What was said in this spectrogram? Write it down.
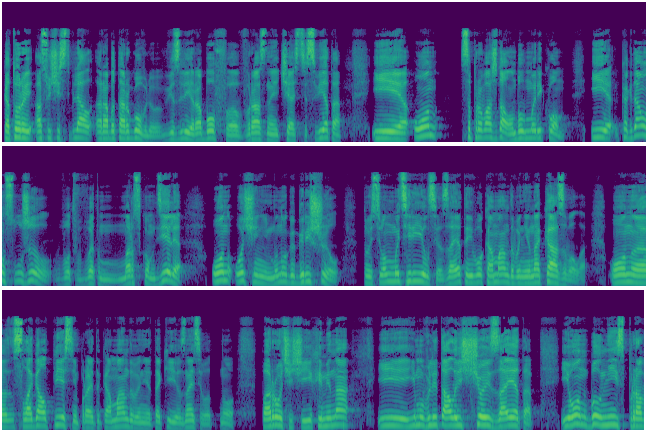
который осуществлял работорговлю. Везли рабов э, в разные части света. И он сопровождал, он был моряком. И когда он служил вот в этом морском деле, он очень много грешил. То есть он матерился, за это его командование наказывало. Он э, слагал песни про это командование, такие, знаете, вот, ну, порочащие их имена, и ему влетало еще и за это. И он был неисправ...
